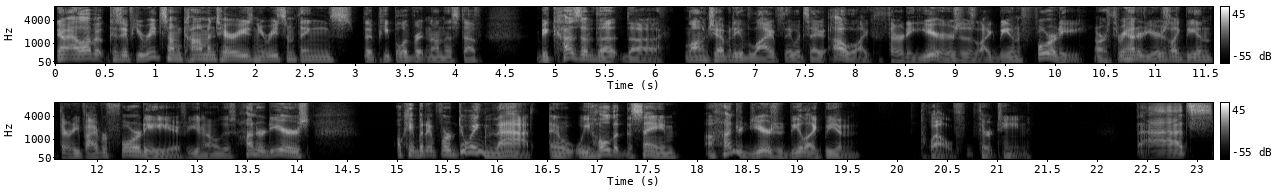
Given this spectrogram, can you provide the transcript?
Now, I love it because if you read some commentaries and you read some things that people have written on this stuff, because of the the longevity of life, they would say, oh, like 30 years is like being 40, or 300 years like being 35 or 40. If, you know, this 100 years. Okay, but if we're doing that and we hold it the same, 100 years would be like being 12, 13. That's,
